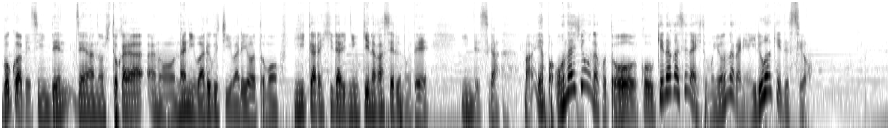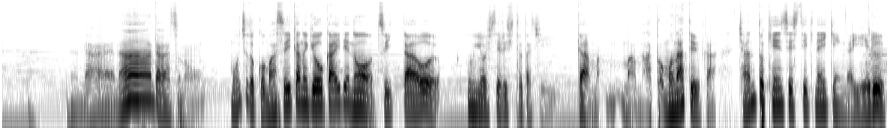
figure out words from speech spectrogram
僕は別に全然あの人からあの何悪口言われようとも右から左に受け流せるのでいいんですが、まあ、やっぱ同じようなことをこう受け流せない人も世の中にはいるわけですよ。だからなだからそのもうちょっとこう麻酔科の業界でのツイッターを運用してる人たちがまままともなというかちゃんと建設的な意見が言える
